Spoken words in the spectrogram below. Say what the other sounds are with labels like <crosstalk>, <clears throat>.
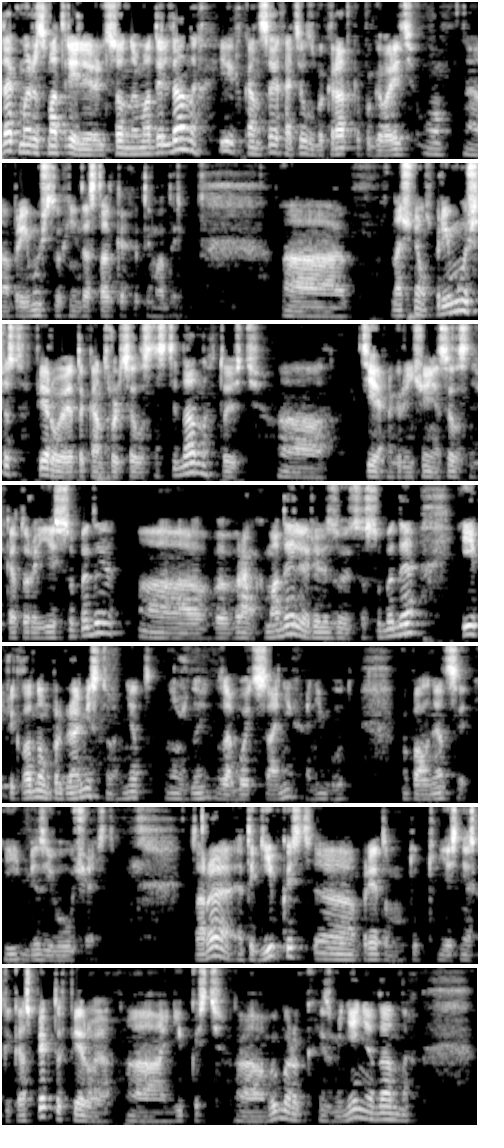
Итак, мы рассмотрели реляционную модель данных, и в конце хотелось бы кратко поговорить о а, преимуществах и недостатках этой модели. А, начнем с преимуществ. Первое – это контроль целостности данных, то есть а, те ограничения целостности, которые есть в СУБД, в рамках модели реализуются в СУБД, и прикладному программисту нет нужды заботиться о них, они будут выполняться и без его участия. Вторая – это гибкость. Э, при этом тут есть несколько аспектов. Первое – гибкость э, выборок, изменения данных.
